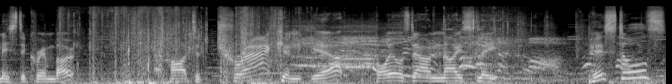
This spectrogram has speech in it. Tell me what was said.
Mr. Crimbo. Hard to track and, yeah, boils down nicely. Pistols?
